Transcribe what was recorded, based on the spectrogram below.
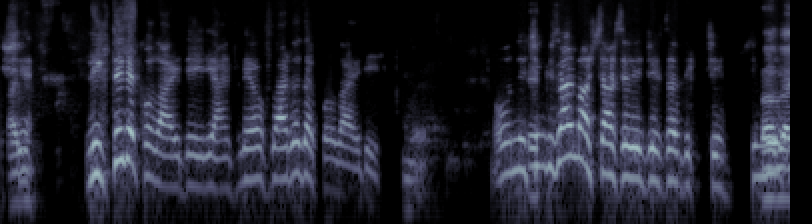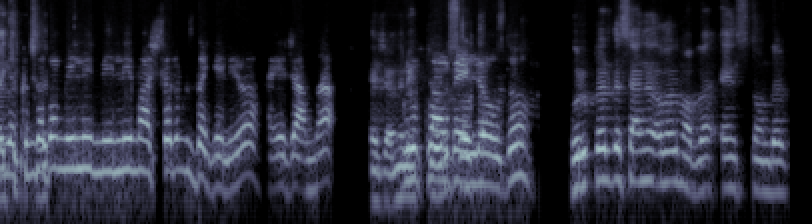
işi. Aynen. Ligde de kolay değil yani. Playoff'larda da kolay değil. Evet. Onun için güzel maçlar seyredeceğiz Sadikciğim. Şimdi Vallahi yakında da milli milli maçlarımız da geliyor heyecanla. Heyecanla Gruplar bekliyoruz. belli oldu. Grupları da senden alalım abla. En sonunda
